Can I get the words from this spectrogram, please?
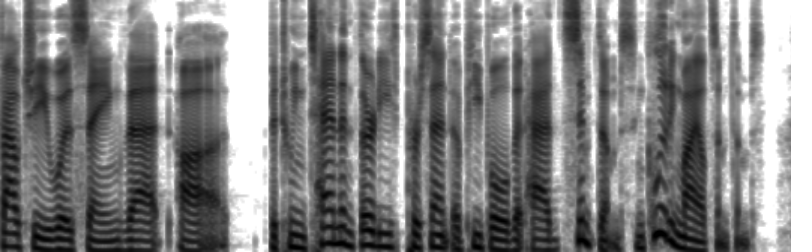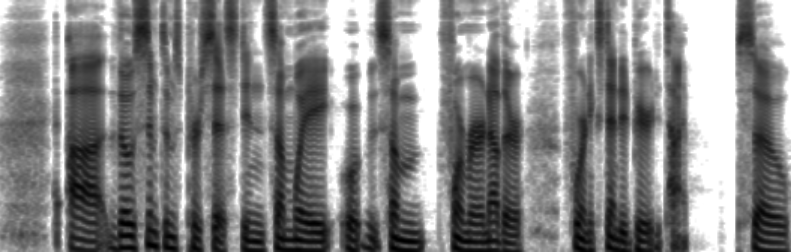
fauci was saying that uh between 10 and 30% of people that had symptoms including mild symptoms uh those symptoms persist in some way or some form or another for an extended period of time so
